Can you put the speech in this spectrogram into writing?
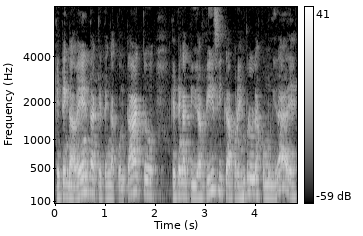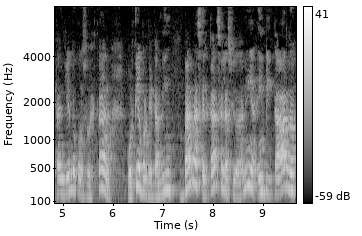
que tenga ventas, que tenga contacto, que tenga actividad física. Por ejemplo, las comunidades están yendo con su stand. ¿Por qué? Porque también van a acercarse a la ciudadanía, invitarlos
